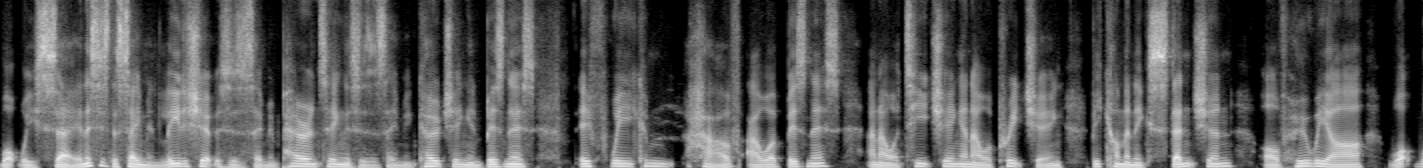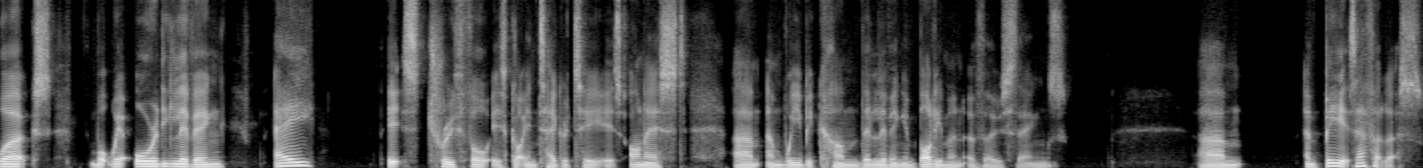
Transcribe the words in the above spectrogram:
what we say. And this is the same in leadership. This is the same in parenting. This is the same in coaching, in business. If we can have our business and our teaching and our preaching become an extension of who we are, what works, what we're already living, A, it's truthful, it's got integrity, it's honest, um, and we become the living embodiment of those things. Um, and B, it's effortless.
